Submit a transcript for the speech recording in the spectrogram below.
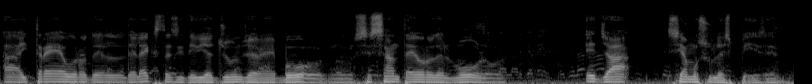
ai 3 euro del- dell'ecstasy devi aggiungere boh, 60 euro del volo e già siamo sulle spese.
